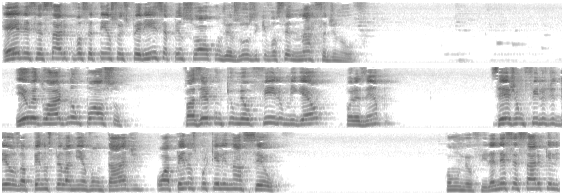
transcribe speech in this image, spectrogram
É necessário que você tenha sua experiência pessoal com Jesus e que você nasça de novo. Eu, Eduardo, não posso fazer com que o meu filho, Miguel, por exemplo, seja um filho de Deus apenas pela minha vontade ou apenas porque ele nasceu como meu filho. É necessário que ele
